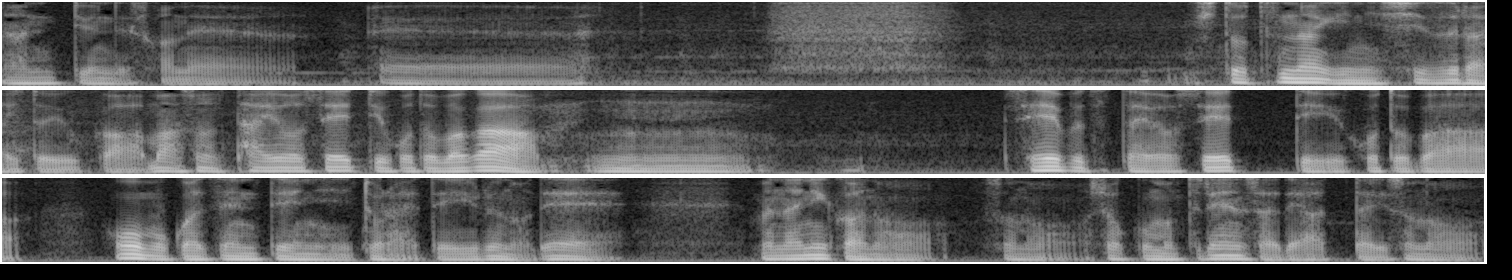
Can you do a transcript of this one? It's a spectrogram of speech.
何て言うんですかね。えー、一つなぎにしづらいというかまあその多様性っていう言葉がうん生物多様性っていう言葉を僕は前提に捉えているので、まあ、何かのその食物連鎖であったりその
